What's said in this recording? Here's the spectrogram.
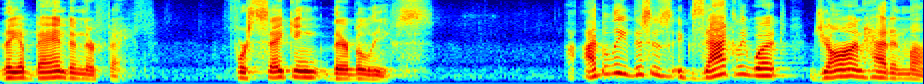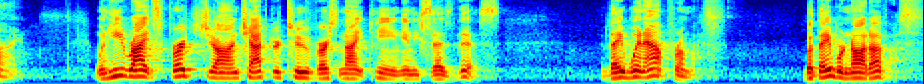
they abandon their faith, forsaking their beliefs. I believe this is exactly what John had in mind when he writes 1 John chapter 2 verse 19 and he says this. They went out from us, but they were not of us.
